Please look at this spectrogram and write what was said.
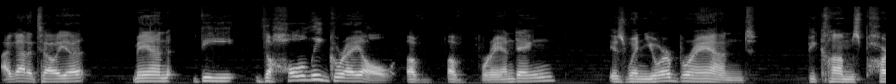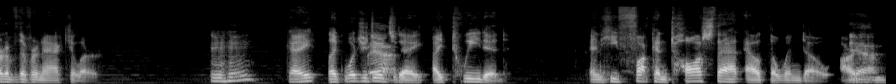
I gotta tell you, man, the the holy grail of of branding is when your brand becomes part of the vernacular. Mm-hmm. Okay, like what'd you do today? I tweeted, and he fucking tossed that out the window. Are Yeah. you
